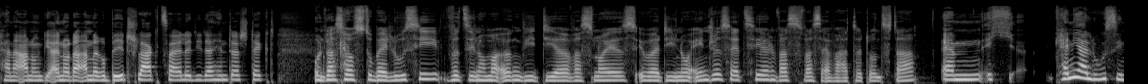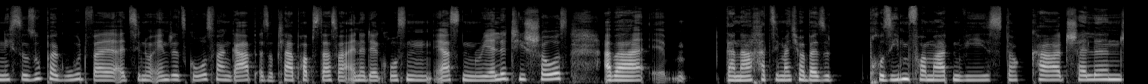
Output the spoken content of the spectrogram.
keine Ahnung, die ein oder andere Bildschlagzeile, die dahinter steckt. Und was hoffst du bei Lucy? Wird sie nochmal irgendwie dir was Neues über die No Angels erzählen? Was, was erwartet uns da? Ähm, ich kenne ja Lucy nicht so super gut, weil als die No Angels groß waren, gab, also klar, Popstars war eine der großen ersten Reality-Shows, aber ähm, danach hat sie manchmal bei so Pro-7-Formaten wie Stockcar Challenge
